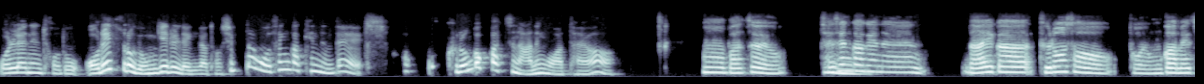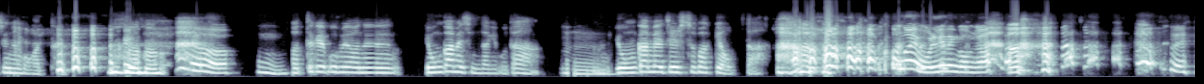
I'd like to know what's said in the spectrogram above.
원래는 저도 어릴수록 용기를 내기가 더 쉽다고 생각했는데, 어, 꼭 그런 것 같진 않은 것 같아요. 어, 맞아요. 제 음. 생각에는 나이가 들어서 더 용감해지는 것 같아요. 어, 음. 어떻게 보면은 용감해진다기보다 음, 음. 용감해질 수밖에 없다. 코너에 몰리는 건가? 네.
